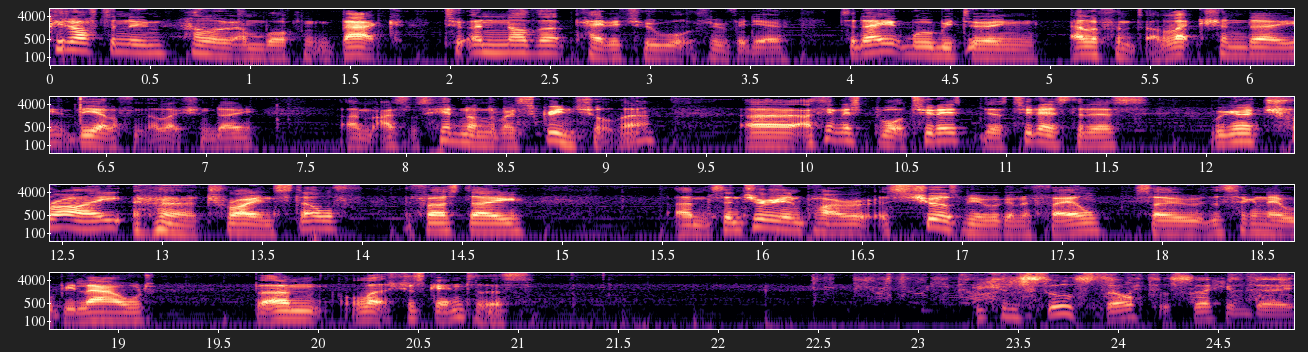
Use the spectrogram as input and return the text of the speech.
Good afternoon, hello and welcome back to another Payday 2 walkthrough video. Today we'll be doing Elephant Election Day, the Elephant Election Day, um, as was hidden under my screenshot there. Uh, I think there's, what, two days, there's two days to this. We're going to try, try and stealth the first day. Um, Centurion Pyro assures me we're going to fail, so the second day will be loud. But um, let's just get into this. We can still stealth the second day.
